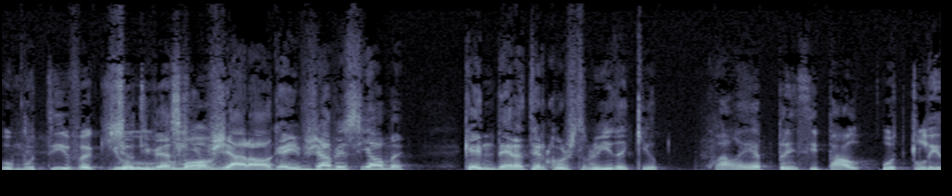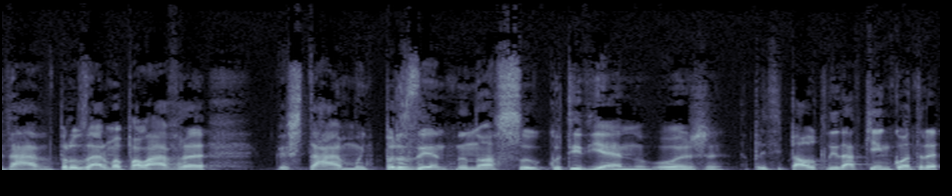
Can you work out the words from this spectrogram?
o motiva que Se o eu tivesse comove. que invejar alguém, invejava esse homem. Quem me dera ter construído aquilo. Qual é a principal utilidade, para usar uma palavra que está muito presente no nosso cotidiano hoje? A principal utilidade que encontra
